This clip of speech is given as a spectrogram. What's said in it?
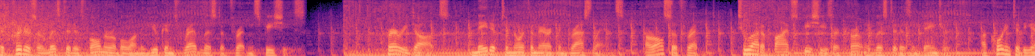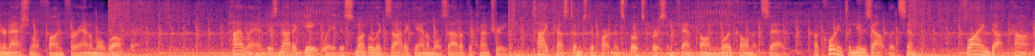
The critters are listed as vulnerable on the UCON's red list of threatened species. Prairie dogs, native to North American grasslands, are also threatened. Two out of five species are currently listed as endangered, according to the International Fund for Animal Welfare. Thailand is not a gateway to smuggle exotic animals out of the country, Thai Customs Department spokesperson Phanthong Loikulman said, according to news outlet Simple. Flying.com.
